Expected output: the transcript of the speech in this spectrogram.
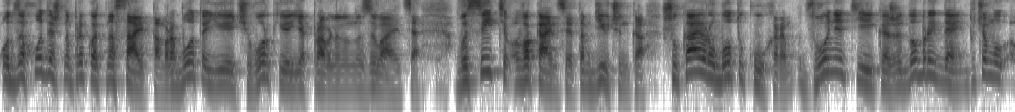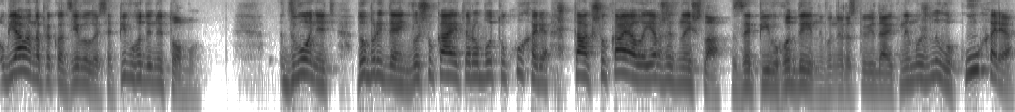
От заходиш заходиш, наприклад, на сайт там робота.ua чи Work.ua, як правильно називається, висить вакансія, там дівчинка шукає роботу кухарем. Дзвонять їй, каже: Добрий день. Причому об'ява, наприклад, з'явилася півгодини тому. Дзвонять, добрий день, ви шукаєте роботу кухаря? Так, шукаю, але я вже знайшла. За півгодини вони розповідають, неможливо кухаря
